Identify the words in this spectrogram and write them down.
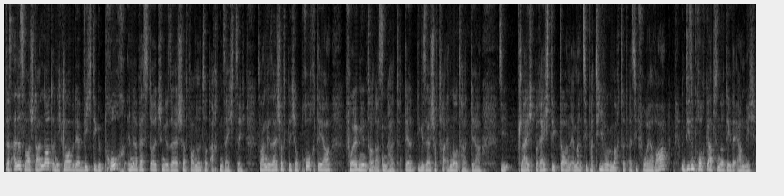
Das alles war Standard und ich glaube, der wichtige Bruch in der westdeutschen Gesellschaft war 1968. Es war ein gesellschaftlicher Bruch, der Folgen hinterlassen hat, der die Gesellschaft verändert hat, der sie gleichberechtigter und emanzipativer gemacht hat, als sie vorher war. Und diesen Bruch gab es in der DDR nicht.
